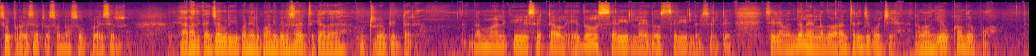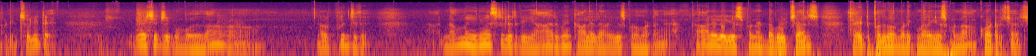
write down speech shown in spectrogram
சூப்பர்வைசர்கிட்ட சொன்னால் சூப்பர்வைசர் யாராவது கஞ்சா குடிக்கி பண்ணியிருப்பான் நீ பெருசாக எடுத்துக்காத விட்டுரு அப்படின்ட்டாரு. நம்மளுக்கு செட் ஆகலை. ஏதோ சரியில்லை ஏதோ சரியில்லைன்னு சொல்லிட்டு சரி அவன் எந்த லைன்லேருந்து வரான்னு தெரிஞ்சு போச்சு. நம்ம அங்கேயே உட்காந்துருப்போம் அப்படின்னு சொல்லிட்டு யோசிச்சுட்டு இருக்கும்போது தான் அவர் புரிஞ்சுது. நம்ம யூனிவர்சிட்டியில் இருக்க யாருமே காலையில் யூஸ் பண்ண மாட்டாங்க. காலையில் யூஸ் பண்ணால் டபுள் சார்ஜ் நைட்டு பதினோரு மணிக்கு மேலே யூஸ் பண்ணால் குவார்ட்டர் சார்ஜ்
